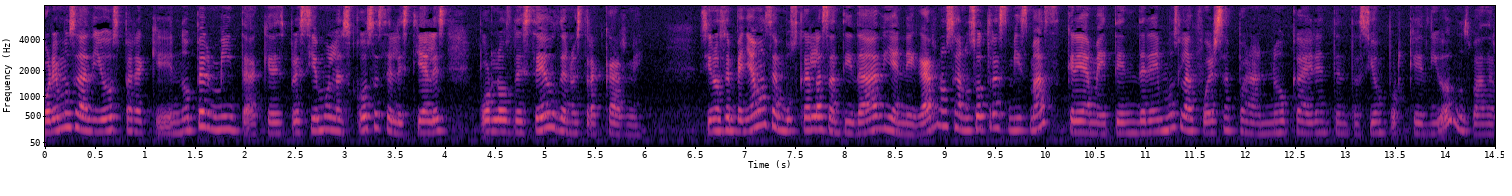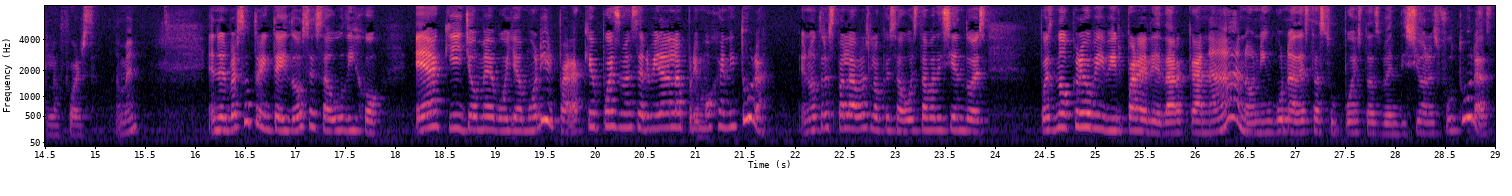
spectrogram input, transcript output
Oremos a Dios para que no permita que despreciemos las cosas celestiales por los deseos de nuestra carne. Si nos empeñamos en buscar la santidad y en negarnos a nosotras mismas, créame, tendremos la fuerza para no caer en tentación porque Dios nos va a dar la fuerza. Amén. En el verso 32 Esaú dijo, He aquí yo me voy a morir, ¿para qué pues me servirá la primogenitura? En otras palabras, lo que Esaú estaba diciendo es, pues no creo vivir para heredar Canaán o ninguna de estas supuestas bendiciones futuras.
